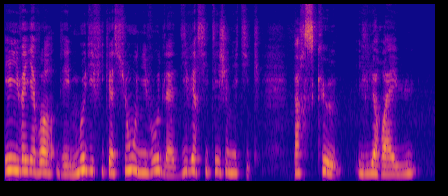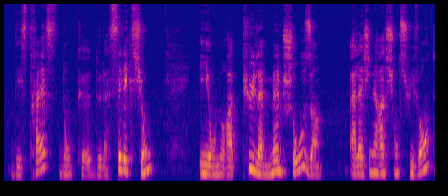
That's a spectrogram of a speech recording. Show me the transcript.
et il va y avoir des modifications au niveau de la diversité génétique parce que il y aura eu des stress, donc euh, de la sélection, et on n'aura plus la même chose à la génération suivante.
